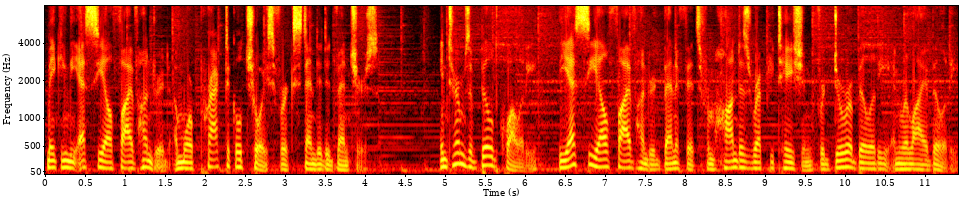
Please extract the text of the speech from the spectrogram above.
making the SCL 500 a more practical choice for extended adventures. In terms of build quality, the SCL 500 benefits from Honda's reputation for durability and reliability.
